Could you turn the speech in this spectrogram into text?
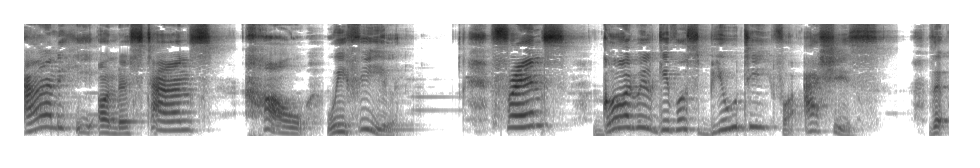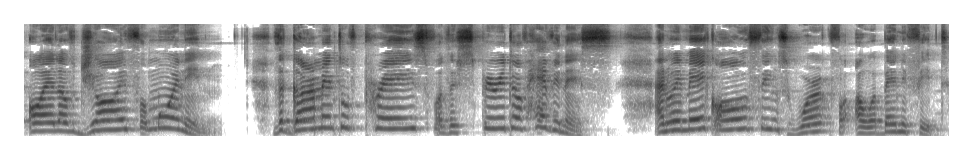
and He understands how we feel. Friends, God will give us beauty for ashes the oil of joy for mourning, the garment of praise for the spirit of heaviness, and we make all things work for our benefit.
